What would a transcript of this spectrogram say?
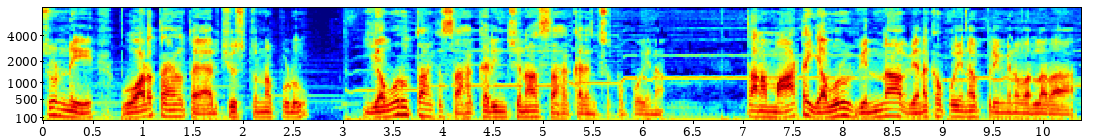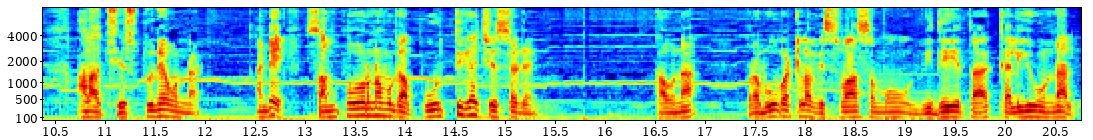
చూడండి ఓడ తను తయారు చేస్తున్నప్పుడు ఎవరు తనకు సహకరించినా సహకరించకపోయినా తన మాట ఎవరు విన్నా వినకపోయినా ప్రేమిన వల్లరా అలా చేస్తూనే ఉన్నాడు. అంటే సంపూర్ణముగా పూర్తిగా చేశాడండి కావున ప్రభు పట్ల విశ్వాసము విధేయత కలిగి ఉండాలి.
